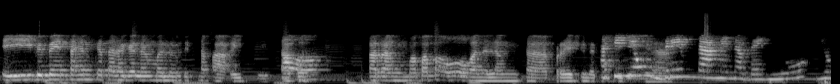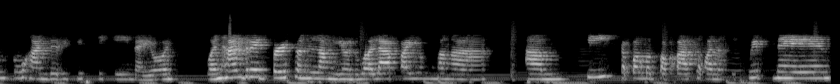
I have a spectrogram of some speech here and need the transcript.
eh, ibebentahan ka talaga ng malupit na package. Eh. Tapos Oo. Parang mapapa-oo ka na lang sa presyo na Kasi bibigyan yung nila. dream namin na venue, yung 250k na yon 100 person lang yon Wala pa yung mga um, fees kapag magpapasok ka ng equipment,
